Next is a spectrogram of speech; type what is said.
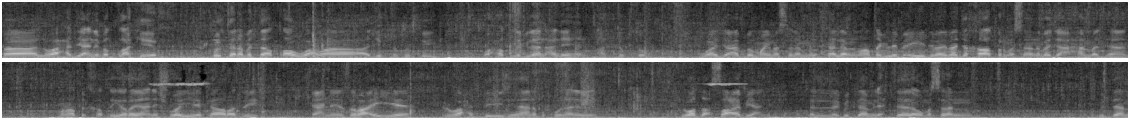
فالواحد يعني بيطلع كيف. قلت أنا بدي اتطوع وأجيب توكتي وأحط القلان عليهن على التوك توك. واجي اعبي مي مثلا من الخلا من المناطق البعيده باجي خاطر مثلا أنا باجي على حمد هان. مناطق خطيرة يعني شوي هيك اراضي يعني زراعية. الواحد بيجي هنا بكون يعني الوضع صعب يعني. قدام الاحتلال أو مثلا قدام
